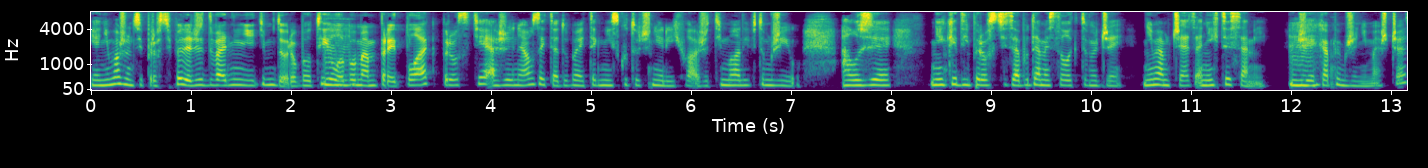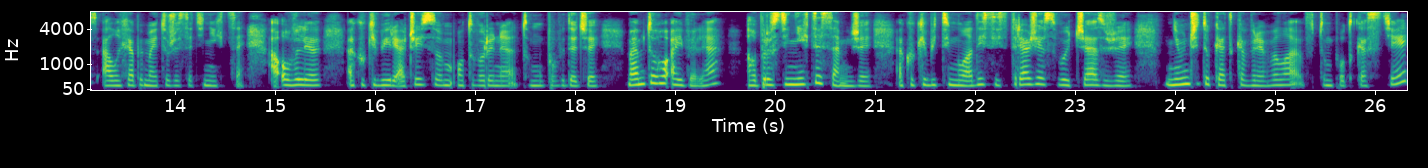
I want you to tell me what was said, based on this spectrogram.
ja nemôžem si proste povedať, že dva dní nejdem do roboty, mm-hmm. lebo mám pretlak proste a že naozaj tá doba je tak neskutočne rýchla, že tí mladí v tom žijú. Ale že niekedy proste zabudáme selektovať, že nemám čas a nechce sa mi. Mm-hmm. Že ja mhm. chápem, že nemáš čas, ale chápem aj to, že sa ti nechce. A oveľa, ako keby radšej som otvorená tomu povedať, že mám toho aj veľa, ale proste nechce sa mi, že ako keby tí mladí si strážia svoj čas, že neviem, či to Katka vrevela v tom podcaste,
